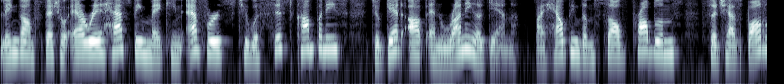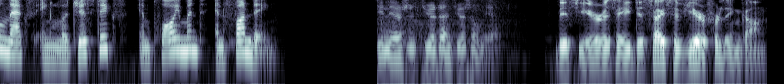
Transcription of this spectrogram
Lingang Special Area has been making efforts to assist companies to get up and running again by helping them solve problems such as bottlenecks in logistics, employment, and funding. This year is a decisive year for Lingang.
